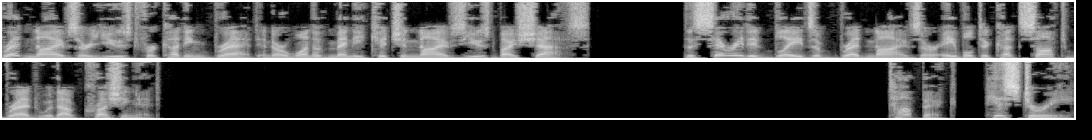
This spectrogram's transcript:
Bread knives are used for cutting bread and are one of many kitchen knives used by chefs. The serrated blades of bread knives are able to cut soft bread without crushing it. History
